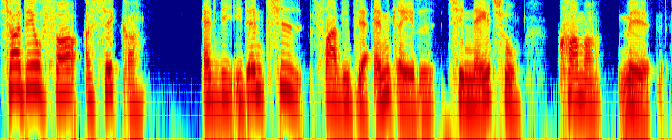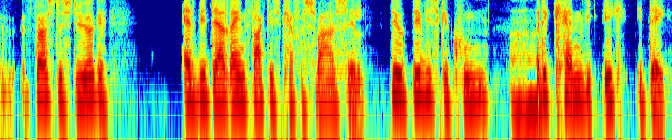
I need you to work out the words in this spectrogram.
så er det jo for at sikre, at vi i den tid, fra vi bliver angrebet til NATO kommer med øh, første styrke, at vi der rent faktisk kan forsvare os selv. Det er jo det, vi skal kunne, uh-huh. og det kan vi ikke i dag.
